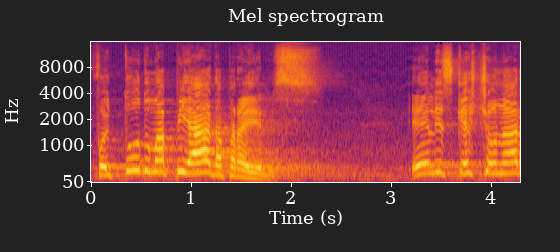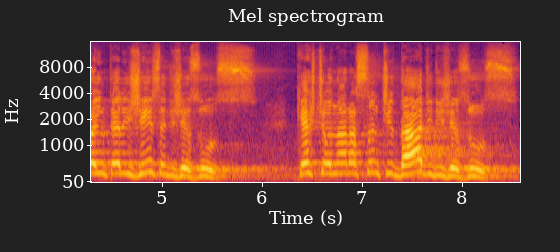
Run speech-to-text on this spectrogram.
Foi tudo uma piada para eles. Eles questionaram a inteligência de Jesus, questionaram a santidade de Jesus.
